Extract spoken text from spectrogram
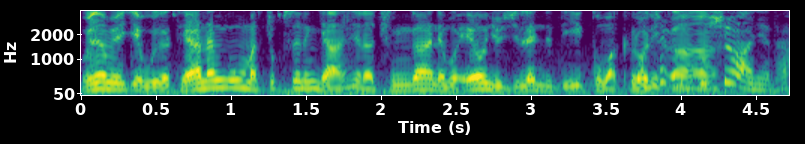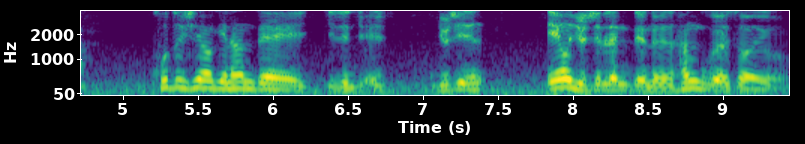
왜냐면 이게 우리가 대한항공만 쭉 쓰는 게 아니라 중간에 뭐 에어 뉴질랜드도 있고 막 어차피 그러니까 코시어 아니야 다? 코드 쉐어긴 한데 이제 뉴- 뉴질 에어 뉴질랜드는 한국에서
